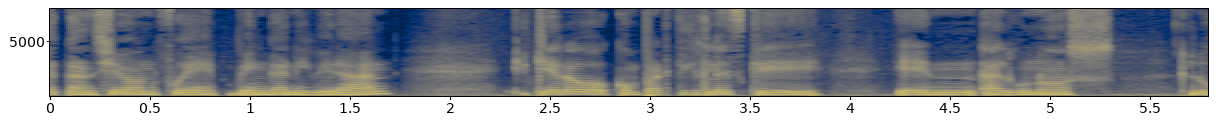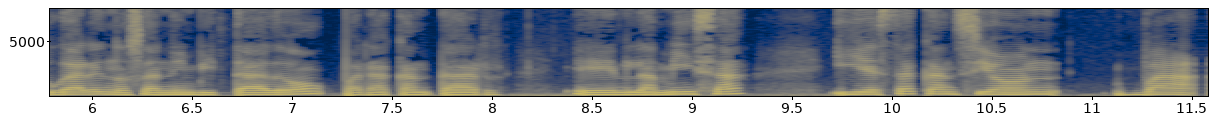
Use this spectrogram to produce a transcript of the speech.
Esta canción fue Vengan y verán. Quiero compartirles que en algunos lugares nos han invitado para cantar en la misa y esta canción va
